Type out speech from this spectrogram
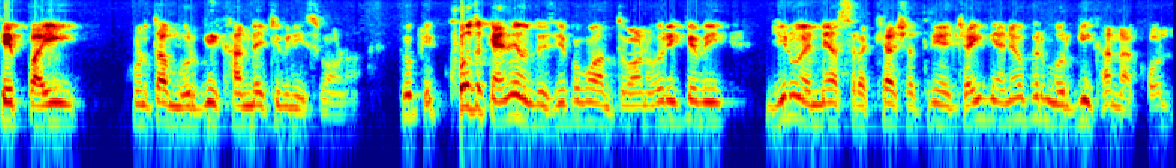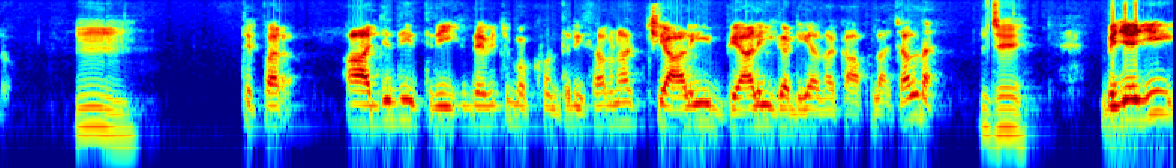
ਕਿ ਭਾਈ ਹੁਣ ਤਾਂ ਮੁਰਗੀ ਖਾਨੇ 'ਚ ਵੀ ਨਹੀਂ ਸਵਾਉਣਾ। ਕਿਉਂਕਿ ਖੁਦ ਕਹਿੰਦੇ ਹੁੰਦੇ ਸੀ ਭਗਵੰਤ ਮਾਨ ਹੋਰੀ ਕਿ ਵੀ ਜਿਹਨੂੰ ਇੰਨੀਆਂ ਸੁਰੱਖਿਆ ਛਤਰੀਆਂ ਚਾਹੀਦੀਆਂ ਨੇ ਉਹ ਫਿਰ ਮੁਰਗੀ ਖਾਨਾ ਖੋਲ ਲਓ। ਹੂੰ। ਤੇ ਪਰ ਅੱਜ ਦੀ ਤਰੀਕ ਦੇ ਵਿੱਚ ਮੁੱਖ ਮੰਤਰੀ ਸਾਹਿਬ ਨਾਲ 40 42 ਗੱਡੀਆਂ ਦਾ ਕਾਫਲਾ ਚੱਲਦਾ। ਜੀ। ਵਿਜੇ ਜੀ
